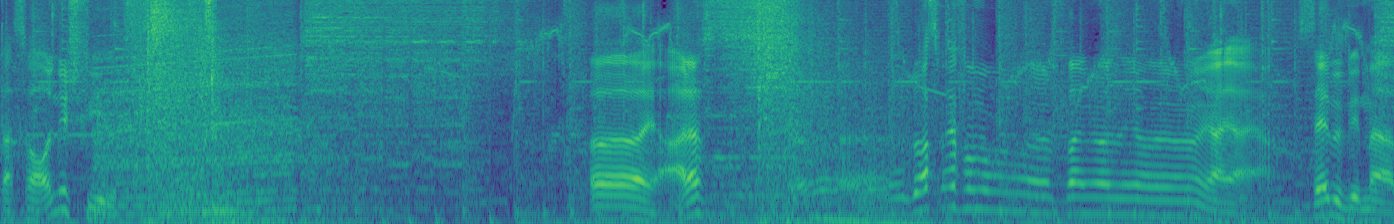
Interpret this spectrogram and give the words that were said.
Das war auch nicht viel. Äh, ja, das... Äh, du hast mir einfach... Äh, ja, ja, ja. Dasselbe wie immer.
